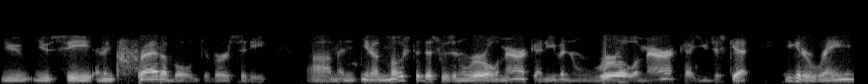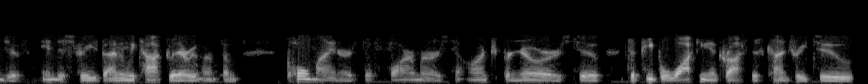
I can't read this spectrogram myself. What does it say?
you you see an incredible diversity um, and you know, most of this was in rural America, and even in rural America, you just get you get a range of industries. I mean, we talked with everyone from coal miners to farmers to entrepreneurs to to people walking across this country to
